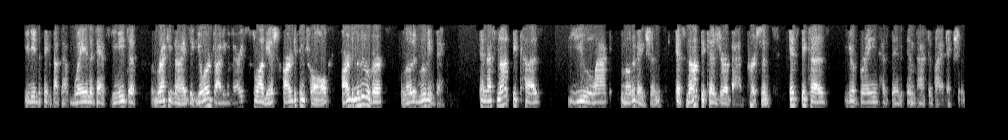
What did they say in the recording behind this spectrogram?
you need to think about that way in advance. You need to recognize that you're driving a very sluggish, hard to control, hard to maneuver, loaded moving van. And that's not because you lack motivation. It's not because you're a bad person. It's because your brain has been impacted by addiction.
